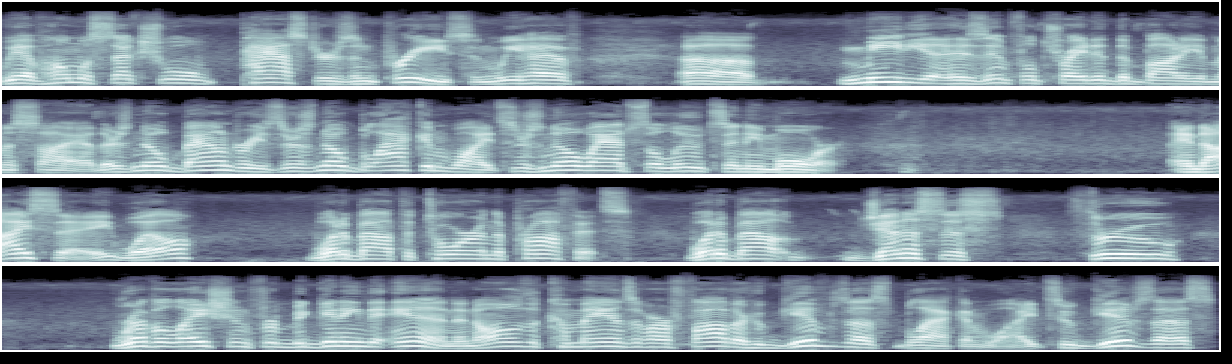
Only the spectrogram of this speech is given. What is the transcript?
We have homosexual pastors and priests, and we have uh, media has infiltrated the body of Messiah. There's no boundaries, there's no black and whites, there's no absolutes anymore. And I say, well, what about the Torah and the prophets? What about Genesis through revelation from beginning to end and all the commands of our Father who gives us black and whites, who gives us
